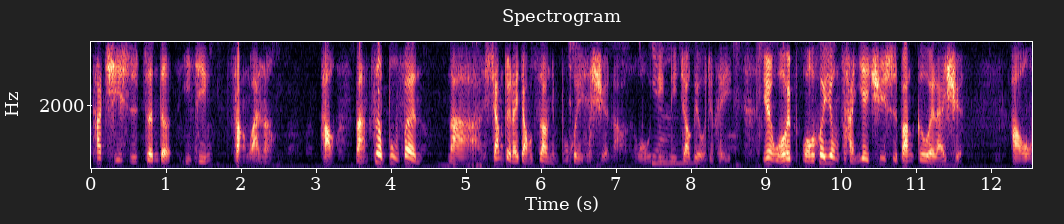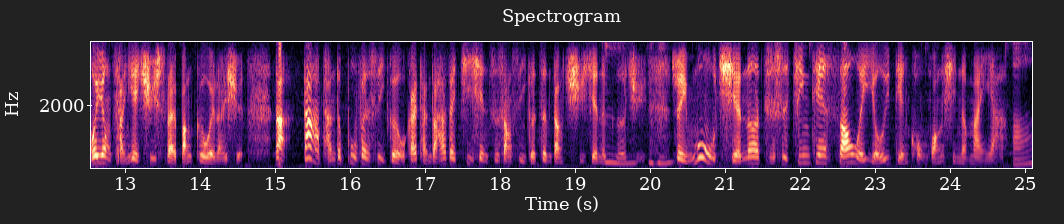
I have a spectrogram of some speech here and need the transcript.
它其实真的已经涨完了。好，那这部分那相对来讲，我知道你不会选了，我你你交给我就可以，因为我会我会用产业趋势帮各位来选。好，我会用产业趋势来帮各位来选。那大盘的部分是一个，我刚才谈到它在季线之上是一个震荡区间的格局。所以目前呢，只是今天稍微有一点恐慌性的卖压，啊，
